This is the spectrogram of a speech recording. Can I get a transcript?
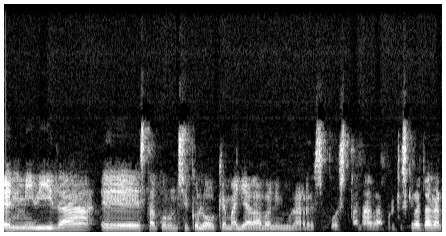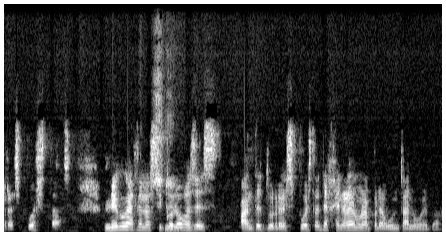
en mi vida he estado con un psicólogo que me haya dado ninguna respuesta, nada, porque es que no te dan respuestas. Lo único que hacen los Sí. psicólogos es, ante tu respuesta, te generan una pregunta nueva,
